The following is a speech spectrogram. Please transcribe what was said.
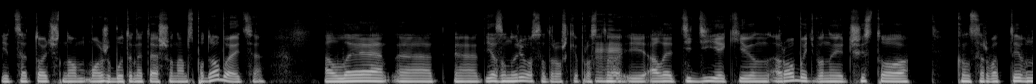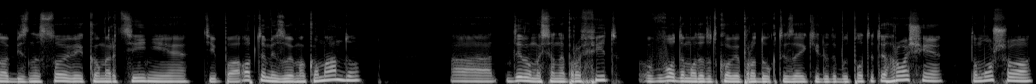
і це точно може бути не те, що нам сподобається. Але е, е, я занурювався трошки просто, Мгм. і, але ті дії, які він робить, вони чисто консервативно-бізнесові, комерційні, типа оптимізуємо команду, дивимося на профіт, вводимо додаткові продукти, за які люди будуть платити гроші, тому що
